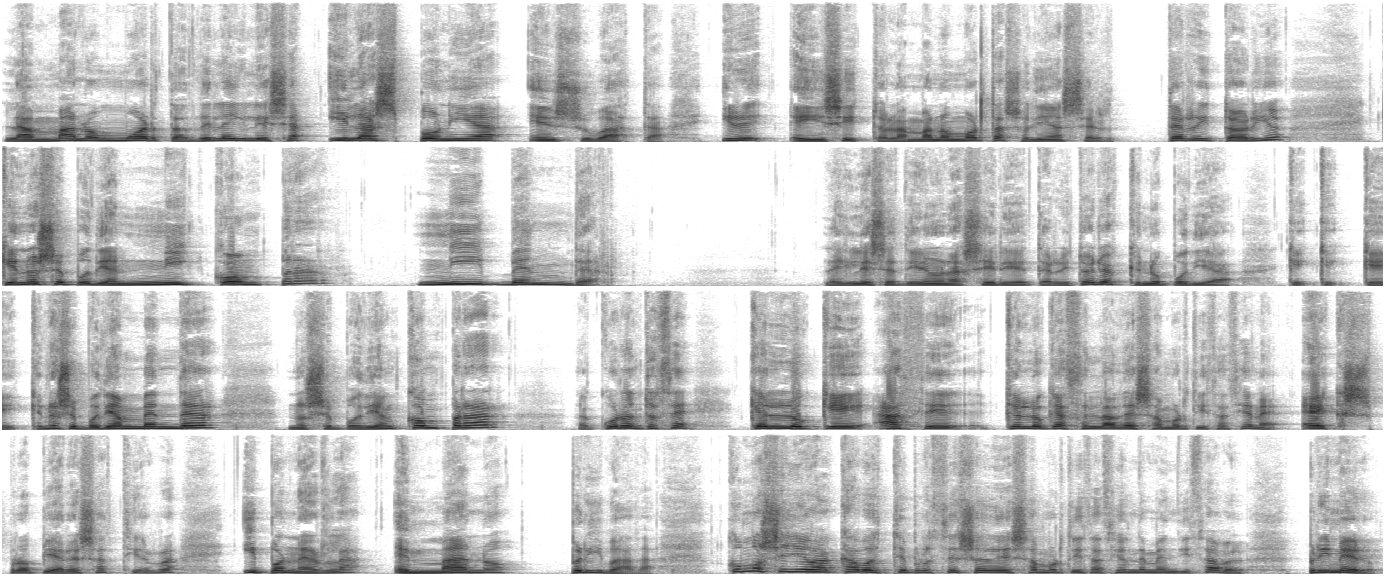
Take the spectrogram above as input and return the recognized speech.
las manos muertas de la iglesia y las ponía en subasta. e insisto, las manos muertas solían ser territorios que no se podían ni comprar ni vender. La iglesia tenía una serie de territorios que no, podía, que, que, no se podían vender, no se podían comprar, ¿de acuerdo? Entonces, ¿qué es lo que hace, qué es lo que hacen las desamortizaciones? Expropiar esas tierras y ponerlas en manos privadas. ¿Cómo se lleva a cabo este proceso de desamortización de Mendizábal? Primero,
